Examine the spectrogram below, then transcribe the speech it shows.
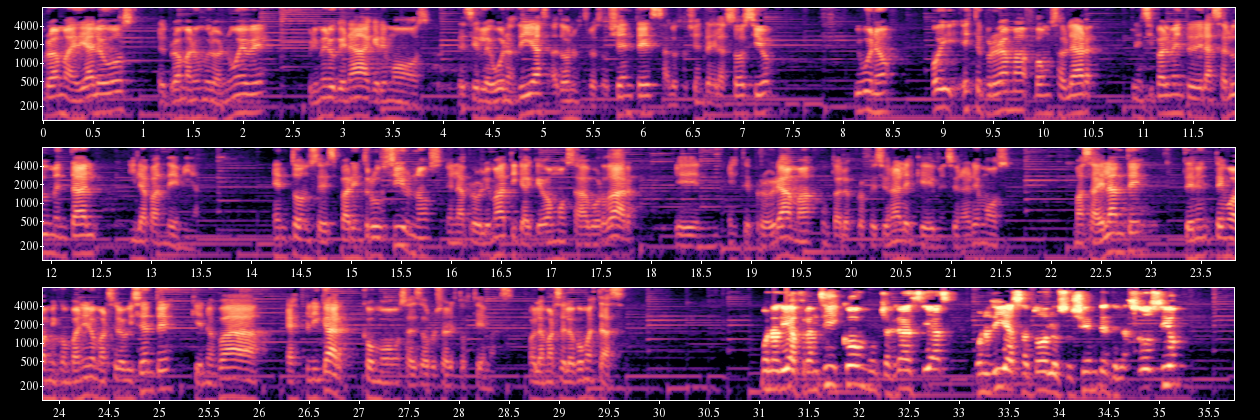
programa de diálogos, el programa número 9. Primero que nada queremos decirle buenos días a todos nuestros oyentes, a los oyentes de la Socio. Y bueno, hoy este programa vamos a hablar principalmente de la salud mental y la pandemia. Entonces, para introducirnos en la problemática que vamos a abordar en este programa, junto a los profesionales que mencionaremos más adelante, tengo a mi compañero Marcelo Vicente, que nos va a explicar cómo vamos a desarrollar estos temas. Hola Marcelo, ¿cómo estás? Buenos días Francisco, muchas gracias. Buenos días a todos los oyentes de la Socio.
